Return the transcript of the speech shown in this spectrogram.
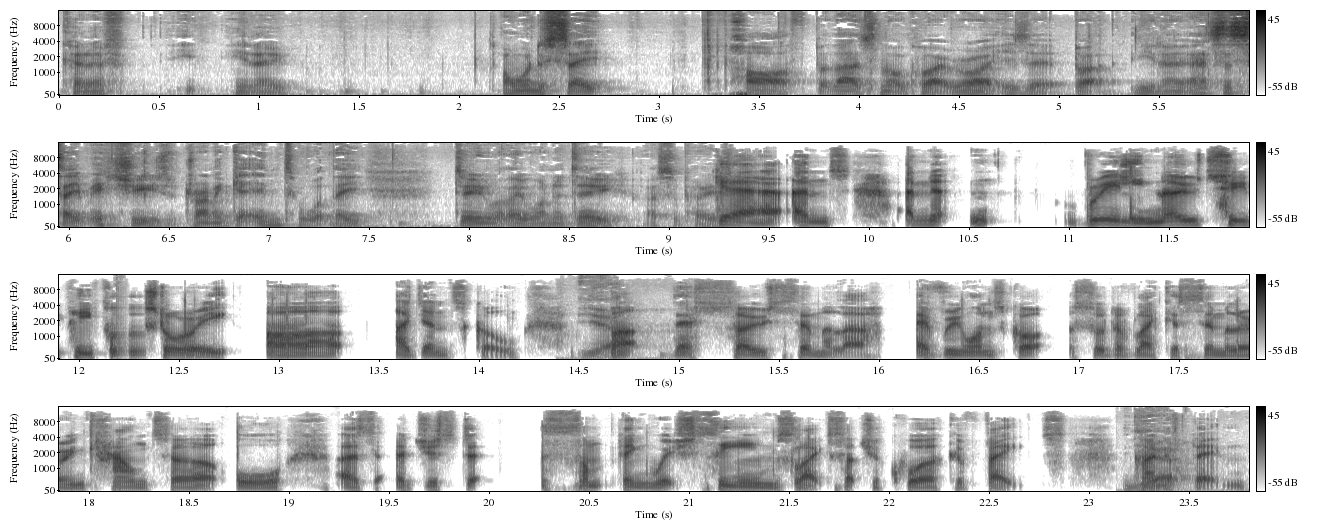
kind of, you know, I want to say path, but that's not quite right, is it? But you know, has the same issues of trying to get into what they doing what they want to do. I suppose. Yeah, and and really, no two people's story are identical, Yeah. but they're so similar. Everyone's got sort of like a similar encounter or as a, just a, something which seems like such a quirk of fate kind of thing,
